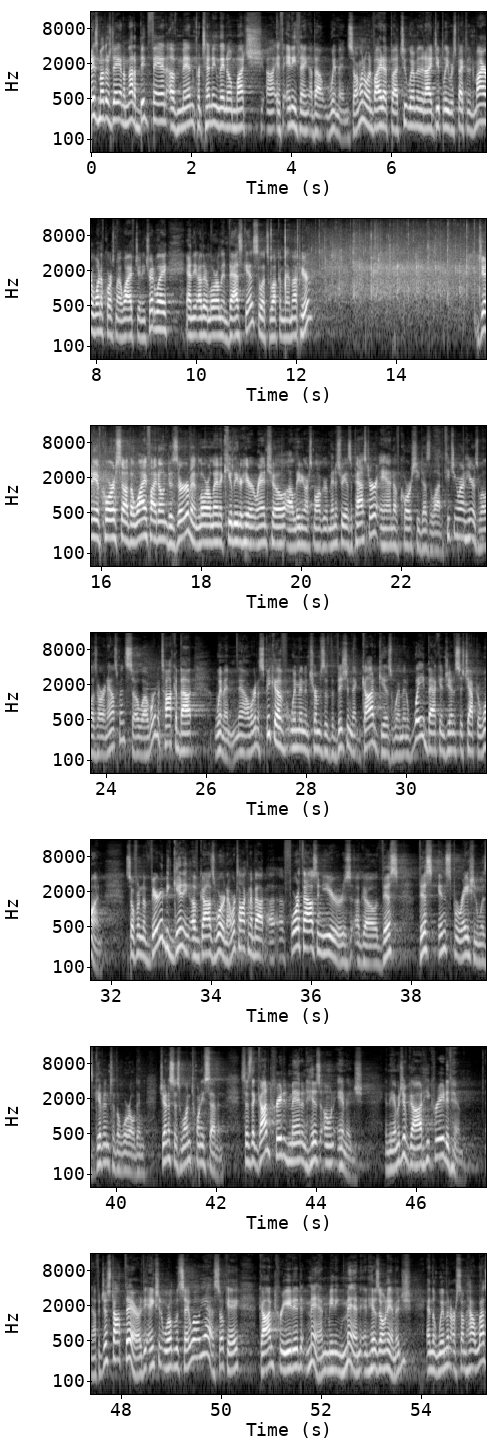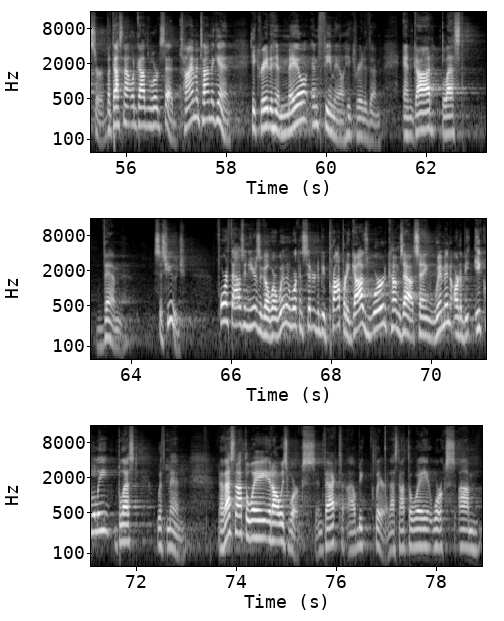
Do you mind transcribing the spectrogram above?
today's Mother's Day, and I'm not a big fan of men pretending they know much, uh, if anything, about women. So I'm going to invite up uh, two women that I deeply respect and admire. One, of course, my wife, Jenny Treadway, and the other, Laura Lynn Vasquez. So let's welcome them up here. Jenny, of course, uh, the wife I don't deserve, and Laura Lynn, a key leader here at Rancho, uh, leading our small group ministry as a pastor. And of course, she does a lot of teaching around here as well as our announcements. So uh, we're going to talk about women. Now, we're going to speak of women in terms of the vision that God gives women way back in Genesis chapter 1. So, from the very beginning of God's Word, now we're talking about uh, uh 4,000 years ago, this, this inspiration was given to the world. In Genesis 1:27 says that God created man in his own image. In the image of God, he created him. Now, if it just stopped there, the ancient world would say, well, yes, okay, God created man, meaning men in his own image and the women are somehow lesser. But that's not what God's word said. Time and time again, He created him male and female, He created them. And God blessed them. This is huge. 4,000 years ago, where women were considered to be property, God's word comes out saying women are to be equally blessed with men. Now, that's not the way it always works. In fact, I'll be clear, that's not the way it works, um,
